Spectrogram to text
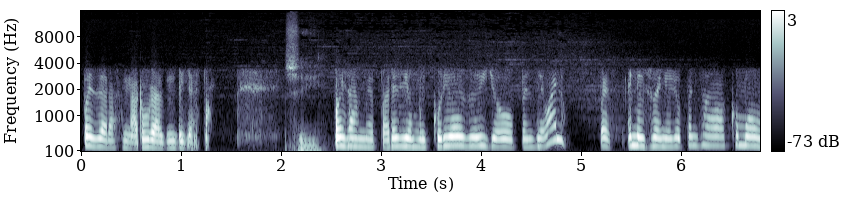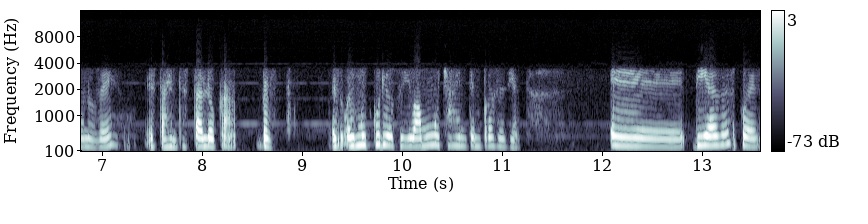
pues de la zona rural donde ella está Sí. pues a mí me pareció muy curioso y yo pensé, bueno, pues en el sueño yo pensaba como, no sé, esta gente está loca, pues es, es muy curioso, iba mucha gente en procesión. Eh, días después,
